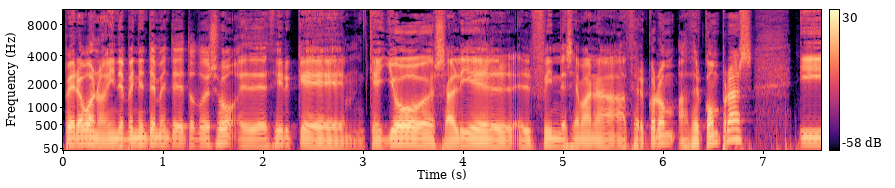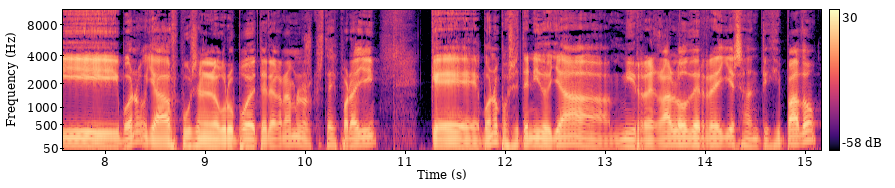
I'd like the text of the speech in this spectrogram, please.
Pero bueno, independientemente de todo eso, he de decir que, que yo salí el, fin de semana a hacer, a hacer compras y bueno, ya os puse en el grupo de Telegram, los que estáis por allí, que, bueno, pues he tenido ya mi regalo de Reyes anticipado.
